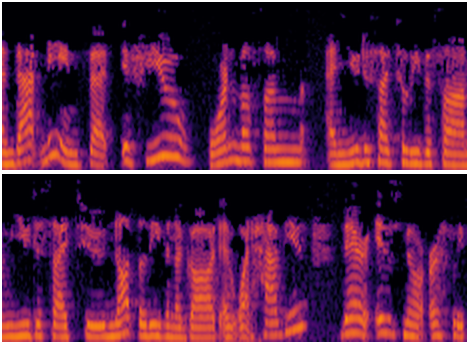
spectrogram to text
And that means that if you born Muslim and you decide to leave Islam, you decide to not believe in a God and what have you, there is no earthly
